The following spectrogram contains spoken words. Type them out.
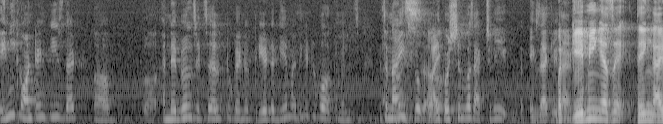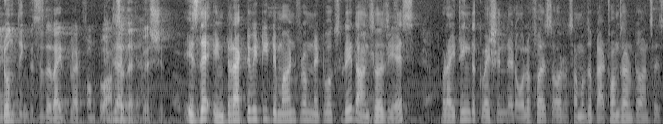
any content piece that uh, uh, enables itself to kind of create a game, I think it will work. I mean, it's, it's a nice. So my uh, question was actually exactly But that. gaming as a thing, I don't think this is the right platform to answer that yeah. question. Is there interactivity demand from networks today? The answer is yes. But I think the question that all of us or some of the platforms have to answer is,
